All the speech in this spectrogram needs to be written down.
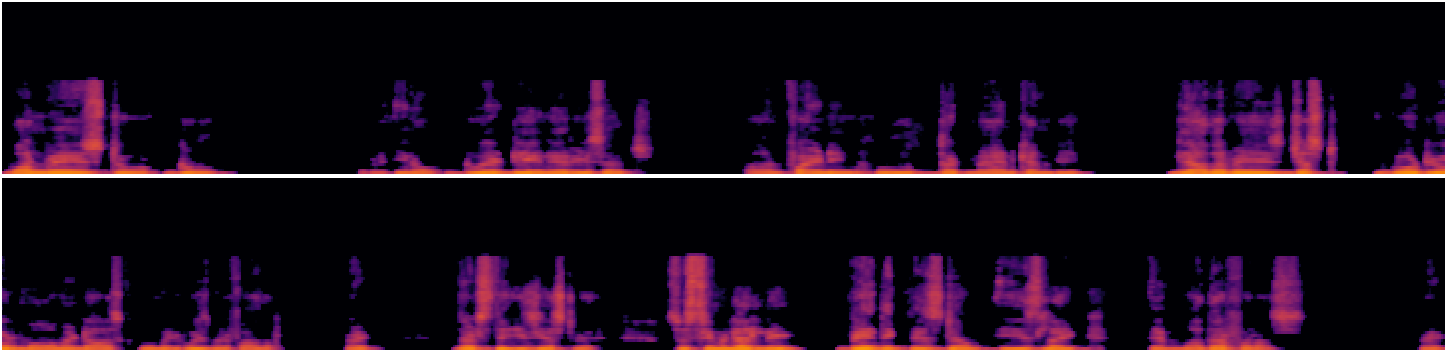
one way is to do, you know, do a DNA research on finding who that man can be. The other way is just go to your mom and ask who, my, who is my father, right? That's the easiest way. So similarly, Vedic wisdom is like a mother for us, right?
